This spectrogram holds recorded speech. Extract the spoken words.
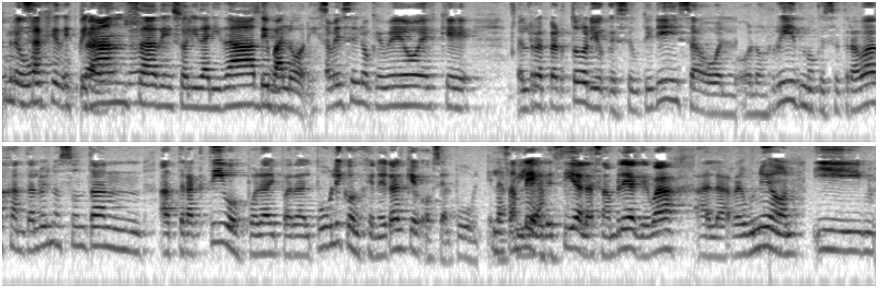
un mensaje de esperanza, de solidaridad, de valores. A veces lo que veo es que el repertorio que se utiliza o, los ritmos que se trabajan tal vez no son tan atractivos por ahí para el público en general, que o sea, el público. La, asamblea. Decía, la asamblea que va a la reunión. Y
